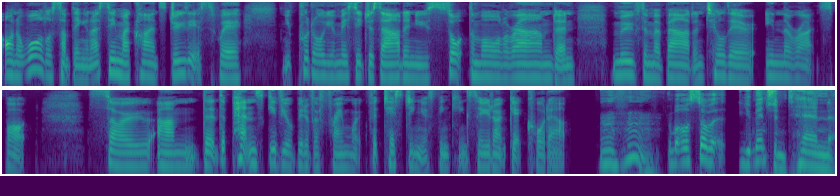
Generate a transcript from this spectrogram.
on a wall or something. And I see my clients do this where you put all your messages out and you sort them all around and move them about until they're in the right spot. So um, the, the patterns give you a bit of a framework for testing your thinking so you don't get caught out. hmm Well, so you mentioned 10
